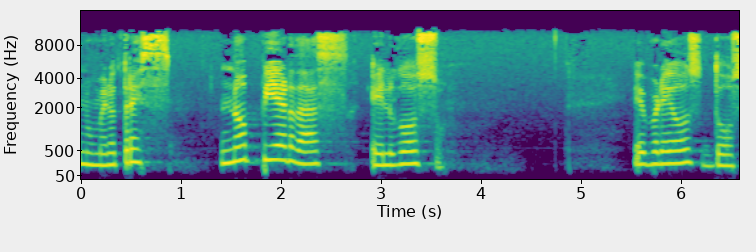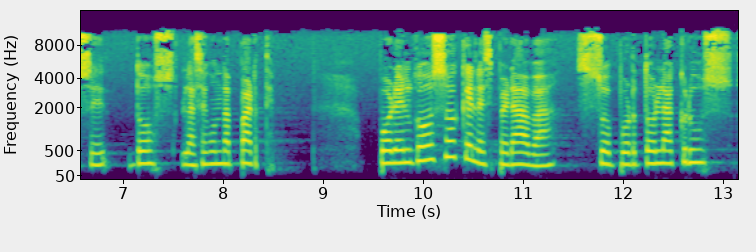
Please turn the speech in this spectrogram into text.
Número tres, no pierdas el gozo. Hebreos 12, 2, la segunda parte. Por el gozo que le esperaba, soportó la cruz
